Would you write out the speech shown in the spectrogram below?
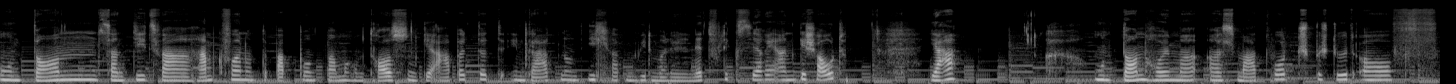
Und dann sind die zwei heimgefahren und der Papa und Mama haben draußen gearbeitet im Garten und ich habe mir wieder mal eine Netflix-Serie angeschaut. Ja. Und dann habe ich mir eine Smartwatch bestellt auf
